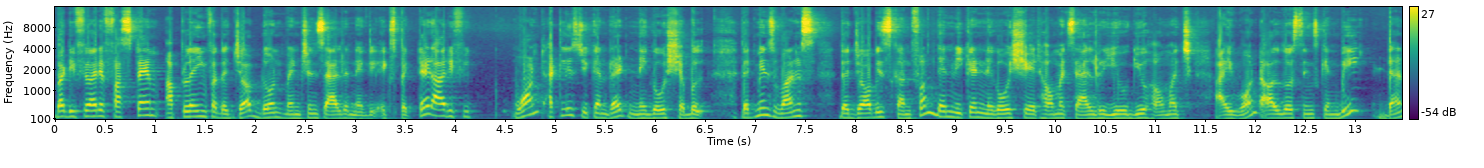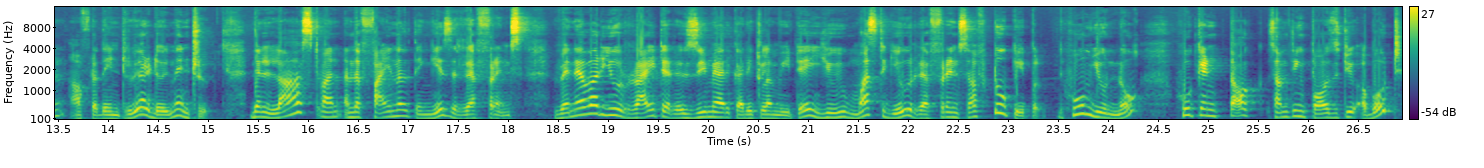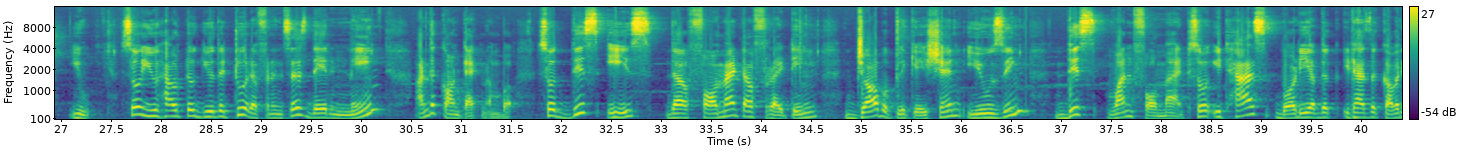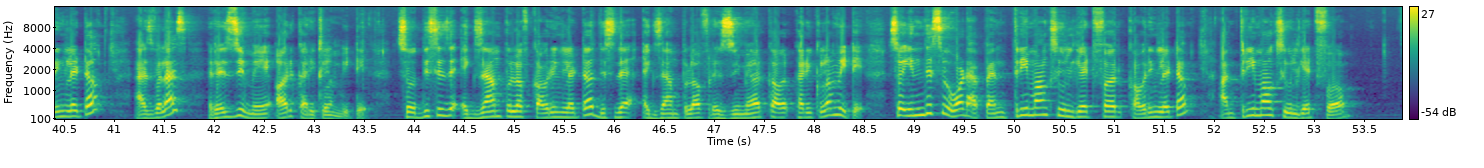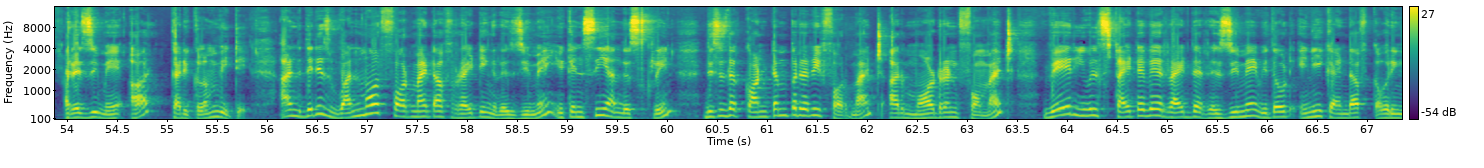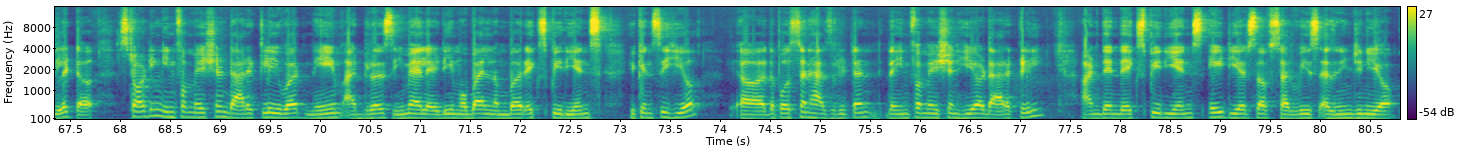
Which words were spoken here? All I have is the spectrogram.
But if you are a first time applying for the job don't mention salary expected or if you want at least you can write negotiable. That means once the job is confirmed then we can negotiate how much salary you give how much i want. All those things can be done after the interview or during the interview. Then last one and the final thing is reference. Whenever you write a resume or curriculum vitae you must give reference of two people whom you know who can talk something positive about you. So you have to give the two references their name and the contact number. So this is the format of writing job application using this one format. So it has body of the it has the covering letter as well as resume or curriculum vitae. So this is the example of covering letter. This is the example of resume or curriculum vitae. So in this what happened? Three marks you will get for covering letter and three marks you will get for resume or curriculum vitae. And there is one more format of writing resume. You can see on the screen this is the contemporary format or modern format where you will straight away write the resume without any kind of covering letter starting information directly your name address email id mobile number experience. You can see here uh, the person has written the information here directly and then the experience 8 years of service as an engineer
